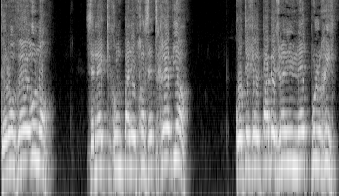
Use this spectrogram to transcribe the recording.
Que l'on veut ou non. Ce n'est qui compte pas les Français très bien. Côté qu'elle n'a pas besoin de lunettes pour le riz.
